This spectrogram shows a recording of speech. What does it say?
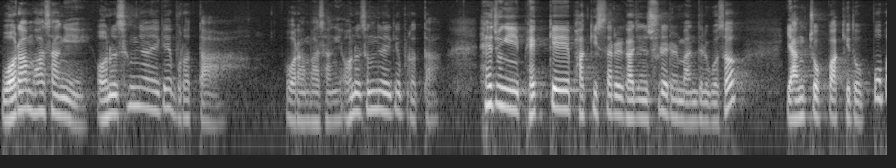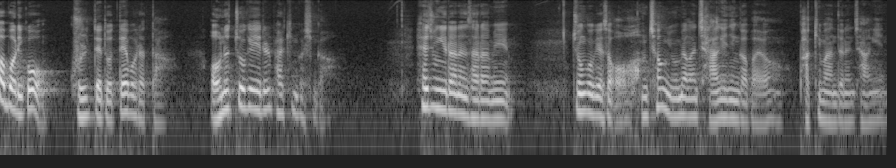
월암 화상이 어느 승려에게 물었다. 월암 화상이 어느 승려에게 물었다. 해중이 100개의 바퀴살을 가진 수레를 만들고서 양쪽 바퀴도 뽑아버리고 굴대도 떼버렸다. 어느 쪽의 일을 밝힌 것인가? 해중이라는 사람이 중국에서 엄청 유명한 장인인가 봐요. 바퀴 만드는 장인.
